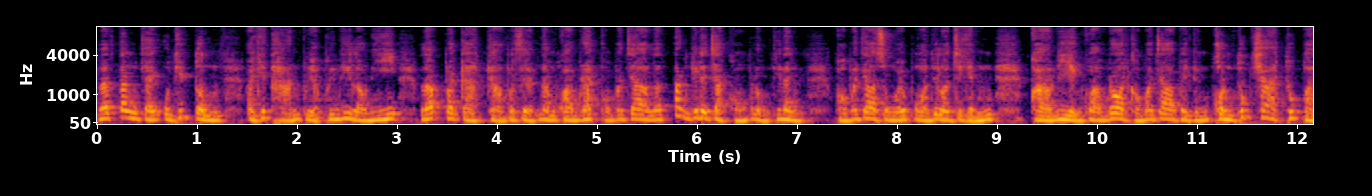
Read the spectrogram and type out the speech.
และตั้งใจอุทิศตนอธิษฐานเผื่อพื้นที่เหล่านี้ และประกาศข่าวประเสริฐนำความรักของพระเจ้า และตั้งกิจจักรของพระองค์ที่นั่น ขอพระเจ้าทรงไว้พรที่เราจะเห็นข่าวดีแห่งความรอดของพระเจ้าไปถึงคนทุกชาติทุกภา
